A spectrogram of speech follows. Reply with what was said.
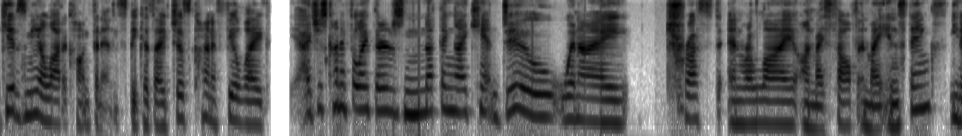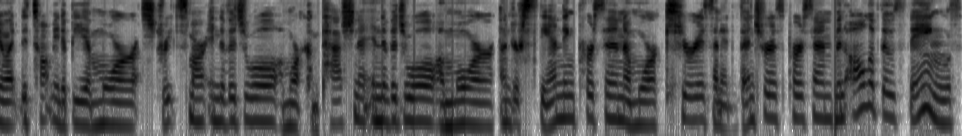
gives me a lot of confidence because I just kind of feel like I just kind of feel like there's nothing I can't do when I trust and rely on myself and my instincts. You know, it, it, taught me to be a more street smart individual, a more compassionate individual, a more understanding person, a more curious and adventurous person. And all of those things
